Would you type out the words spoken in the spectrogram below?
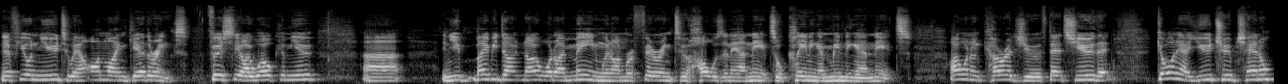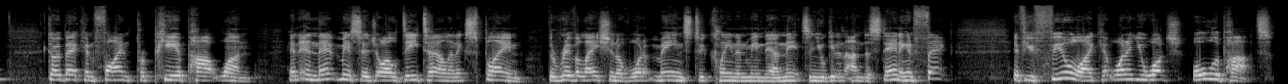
Now, if you're new to our online gatherings, firstly, I welcome you. Uh, and you maybe don't know what I mean when I'm referring to holes in our nets or cleaning and mending our nets. I want to encourage you, if that's you, that go on our YouTube channel, go back and find Prepare Part 1. And in that message, I'll detail and explain the revelation of what it means to clean and mend our nets, and you'll get an understanding. In fact, if you feel like it, why don't you watch all the parts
